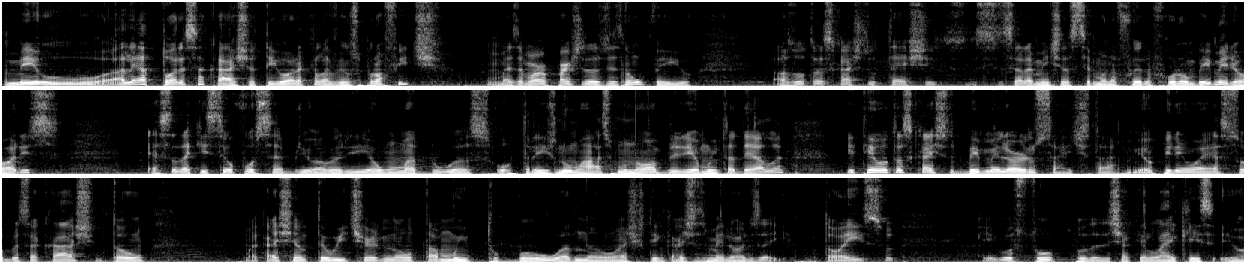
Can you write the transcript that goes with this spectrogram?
meio aleatória essa caixa. Tem hora que ela vem os profit, mas a maior parte das vezes não veio. As outras caixas do teste, sinceramente, essa semana foram, foram bem melhores. Essa daqui, se eu fosse abrir, eu abriria uma, duas ou três no máximo, não abriria muita dela. E tem outras caixas bem melhores no site, tá? Minha opinião é essa sobre essa caixa, então... Uma caixinha do The Witcher não tá muito boa, não. Acho que tem caixas melhores aí. Então é isso. Quem gostou, puder deixar aquele like aí, eu,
